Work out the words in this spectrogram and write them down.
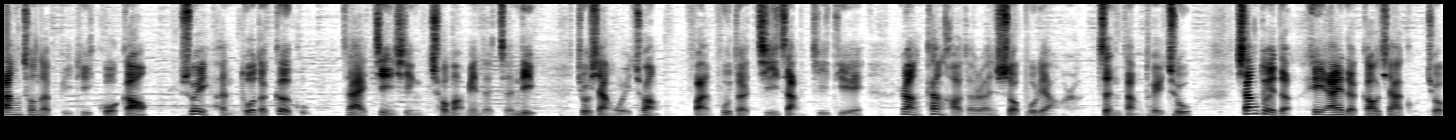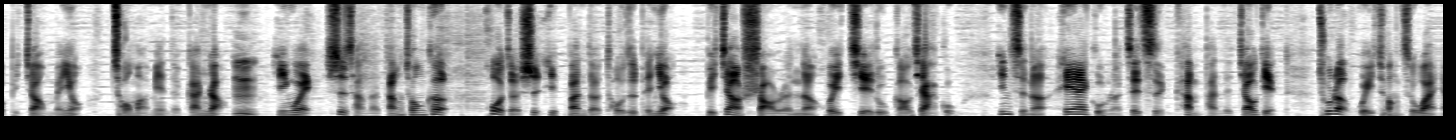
当中的比例过高，所以很多的个股在进行筹码面的整理，就像伟创反复的急涨急跌，让看好的人受不了了，震荡退出。相对的，AI 的高价股就比较没有筹码面的干扰，嗯，因为市场的当冲客或者是一般的投资朋友比较少人呢会介入高价股，因此呢，AI 股呢这次看盘的焦点除了伟创之外，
